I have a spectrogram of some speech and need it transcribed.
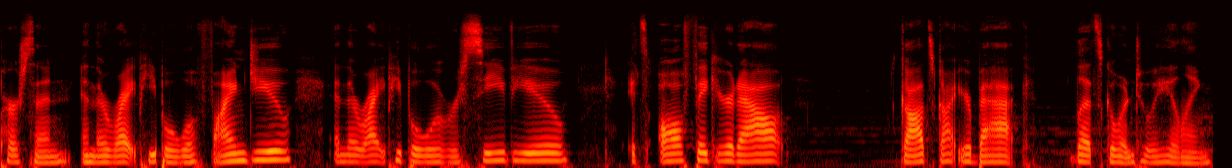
person and the right people will find you and the right people will receive you. It's all figured out. God's got your back. Let's go into a healing.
